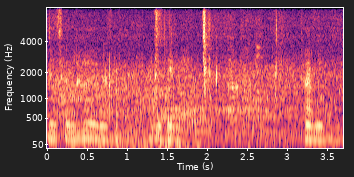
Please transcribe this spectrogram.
นี่ชั้นห้านะครับเป็นดีทางลง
